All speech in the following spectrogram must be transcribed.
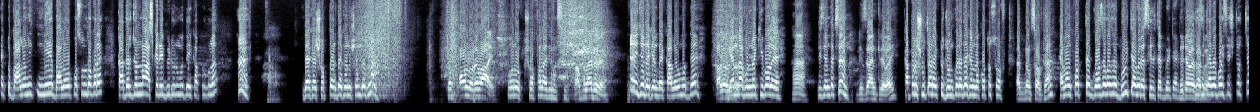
একটু ভালো নিয়ে ভালো পছন্দ করে তাদের জন্য আজকের এই ভিডিওর মধ্যে এই কাপড়গুলো হ্যাঁ? দেখায় তো আর দেখানো সম্ভব না। সব অল রে ভাই। ওরক সব ফেলাই দিম আজকে। সব ফেলাই দেবেন। এই যে দেখেন ভাই কালোর মধ্যে কালোর গেন্দা ফুল না কি বলে? হ্যাঁ। ডিজাইন দেখছেন? ডিজাইন কি রে ভাই? কাপড়ের সুতাটা একটু জুম করে দেখেন না কত সফট একদম সফট হ্যাঁ? এবং প্রত্যেক গজে গজে দুইটা করে সিল থাকবে এটা। দুইটা করে থাকবে। ডিজিটালের বৈশিষ্ট্য হচ্ছে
